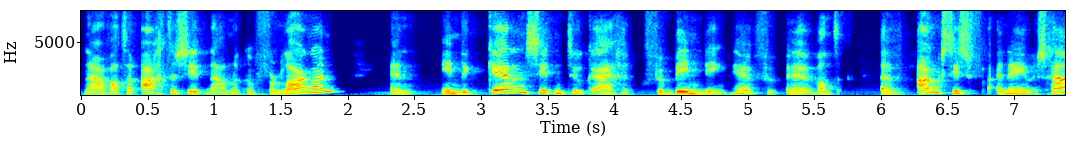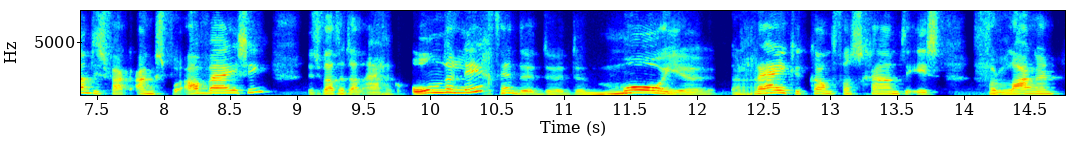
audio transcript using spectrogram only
naar wat erachter zit, namelijk een verlangen. En in de kern zit natuurlijk eigenlijk verbinding. Hè? Want angst is, schaamte is vaak angst voor afwijzing. Dus wat er dan eigenlijk onder ligt, hè, de, de, de mooie, rijke kant van schaamte is verlangen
